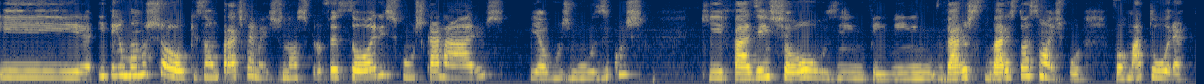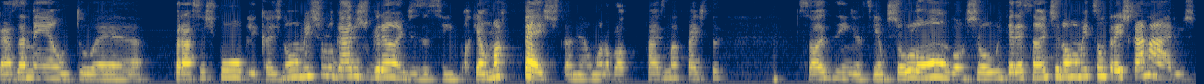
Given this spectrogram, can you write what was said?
E, e tem o Mono Show, que são praticamente os nossos professores com os canários e alguns músicos que fazem shows, enfim, em vários, várias situações, por formatura, casamento, é, praças públicas, normalmente lugares grandes, assim, porque é uma festa, né? O Monobloco faz uma festa sozinho, assim, é um show longo, é um show interessante, normalmente são três canários.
